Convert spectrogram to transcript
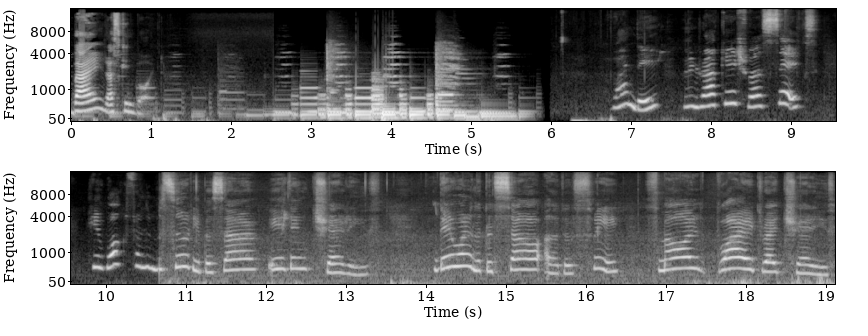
by Ruskin Bond. One day, when Rakesh was six, he walked from the Mussoorie Bazaar eating cherries. They were a little sour, a little sweet, small, bright red cherries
